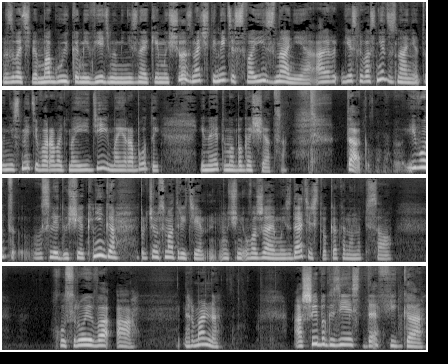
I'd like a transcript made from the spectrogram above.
называете себя могуйками, ведьмами, не знаю кем еще, значит, имейте свои знания. А если у вас нет знания, то не смейте воровать мои идеи, мои работы и на этом обогащаться. Так, и вот следующая книга. Причем, смотрите, очень уважаемое издательство, как оно написало. Хусроева А. Нормально? Ошибок здесь дофига,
